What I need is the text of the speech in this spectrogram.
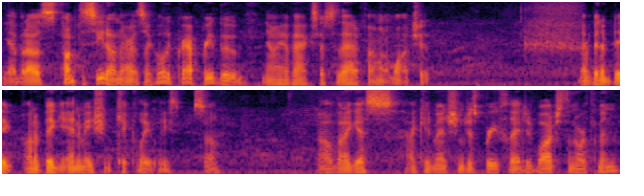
Yeah, but I was pumped to see it on there. I was like, holy crap, reboot. Now I have access to that if I want to watch it. I've been a big on a big animation kick lately, so. Oh, but I guess I could mention just briefly. I did watch The Northman,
